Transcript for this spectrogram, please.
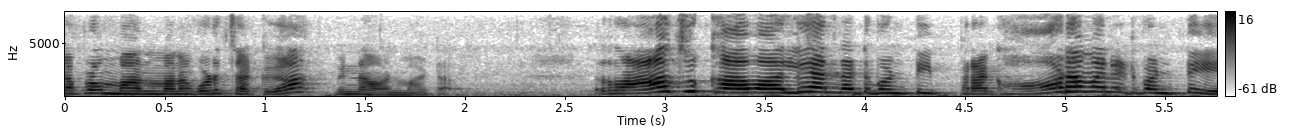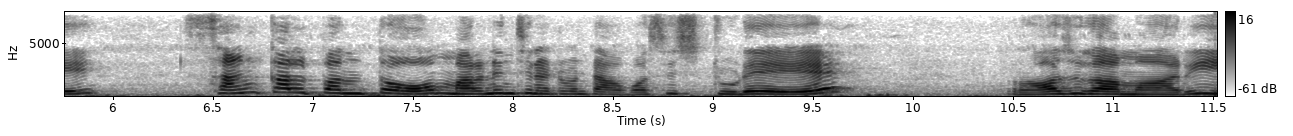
చెప్పడం మనం మనం కూడా చక్కగా విన్నామన్నమాట. రాజు కావాలి అన్నటువంటి ప్రగాఢమైనటువంటి సంకల్పంతో మరణించినటువంటి ఆ వశిష్ఠుడే రాజుగా మారి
